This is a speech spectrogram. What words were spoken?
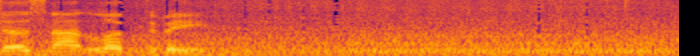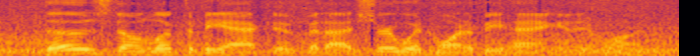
Does not look to be. Those don't look to be active, but I sure wouldn't want to be hanging in one.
